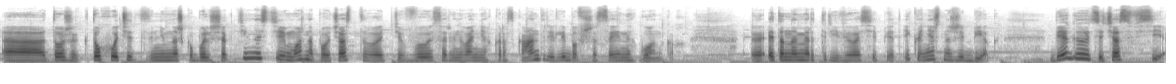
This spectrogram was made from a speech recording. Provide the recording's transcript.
Э, Тоже, кто хочет немножко больше активности, можно поучаствовать в соревнованиях кросс-кантри, либо в шоссейных гонках. Э, Это номер три, велосипед. И, конечно же, бег. Бегают сейчас все.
